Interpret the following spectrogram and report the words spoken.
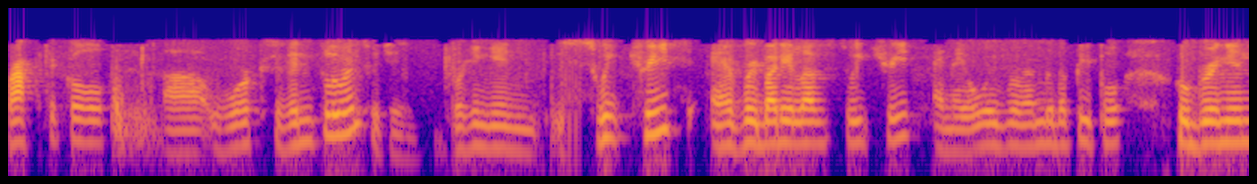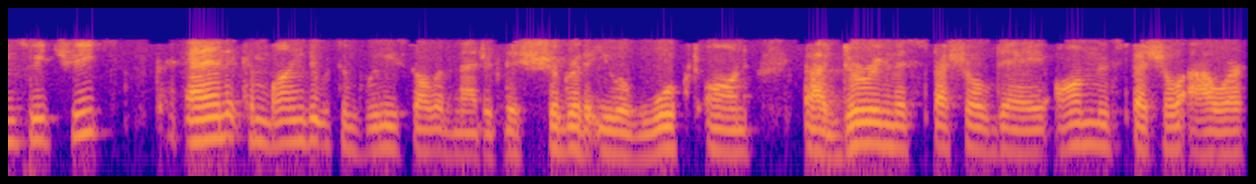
practical uh, works of influence, which is bringing in sweet treats. Everybody loves sweet treats, and they always remember the people who bring in sweet treats. And it combines it with some really solid magic, this sugar that you have worked on uh, during this special day, on this special hour,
